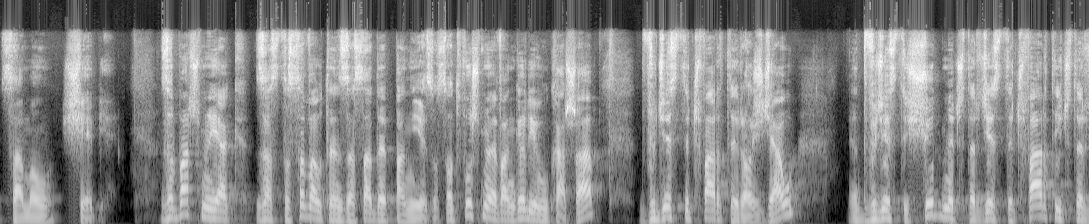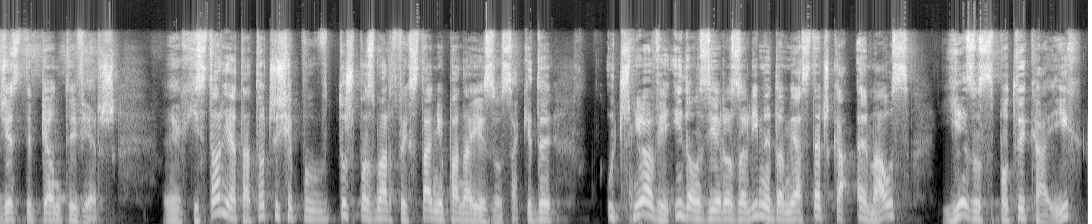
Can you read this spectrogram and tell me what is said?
samą siebie. Zobaczmy, jak zastosował tę zasadę Pan Jezus. Otwórzmy Ewangelię Łukasza, 24 rozdział, 27, 44 i 45 wiersz. Y, historia ta toczy się tuż po zmartwychwstaniu Pana Jezusa. Kiedy uczniowie idą z Jerozolimy do miasteczka Emaus, Jezus spotyka ich,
